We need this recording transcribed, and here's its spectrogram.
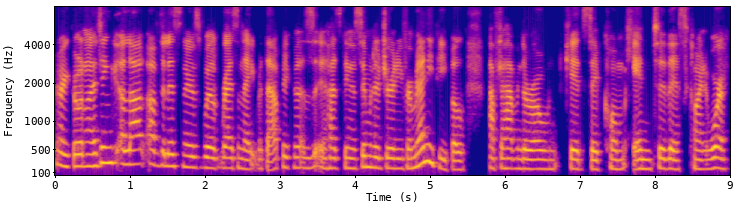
Very good. And I think a lot of the listeners will resonate with that because it has been a similar journey for many people after having their own kids. They've come into this kind of work.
